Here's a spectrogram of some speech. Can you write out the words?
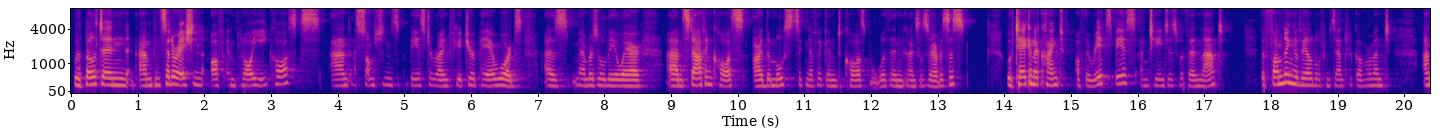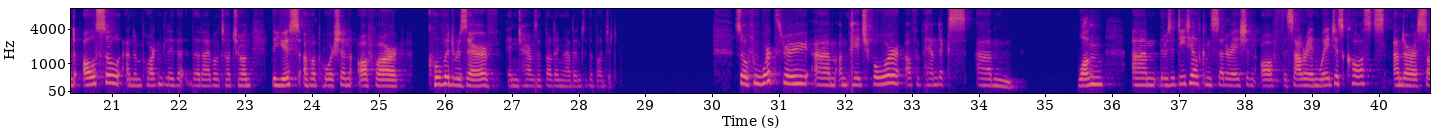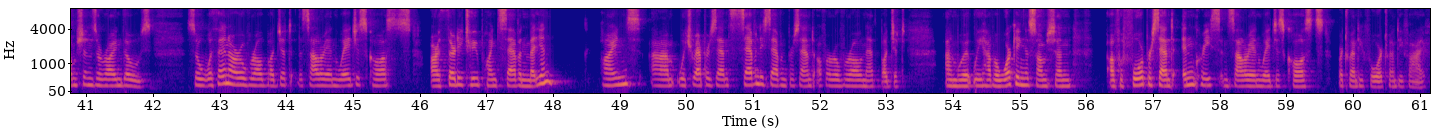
We've built in um, consideration of employee costs and assumptions based around future pay awards. As members will be aware, um, staffing costs are the most significant cost within council services. We've taken account of the rate space and changes within that, the funding available from central government, and also, and importantly, that, that I will touch on, the use of a portion of our COVID reserve in terms of building that into the budget. So if we work through um, on page four of Appendix um, one, um, there's a detailed consideration of the salary and wages costs and our assumptions around those. So within our overall budget, the salary and wages costs are 32.7 million pounds, um, which represents 77% of our overall net budget. And we, we have a working assumption of a 4% increase in salary and wages costs for 24-25.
